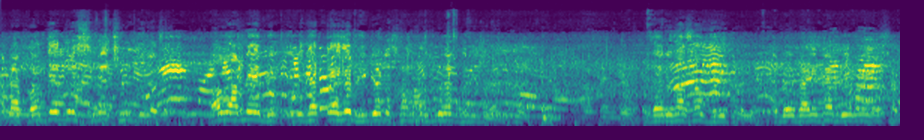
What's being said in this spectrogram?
আপনার ফোন থেকে তুমি সিমেন্ট ছুরি তুলে দেন। বাবু আপনি রিধারটা এসে ভিডিওটা সব মানুষগুলো ঘুরে তুলে দেন। রিধার রিধার সব ঘুরে তুলে দেন। এবার এই বাড়িটা বিয়ে বাড়িটা সব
